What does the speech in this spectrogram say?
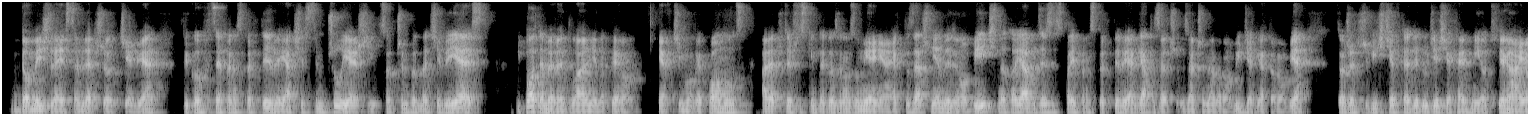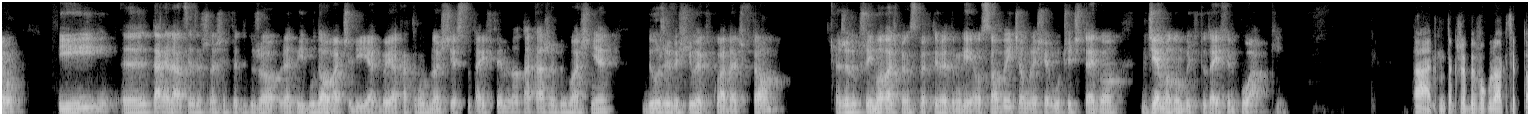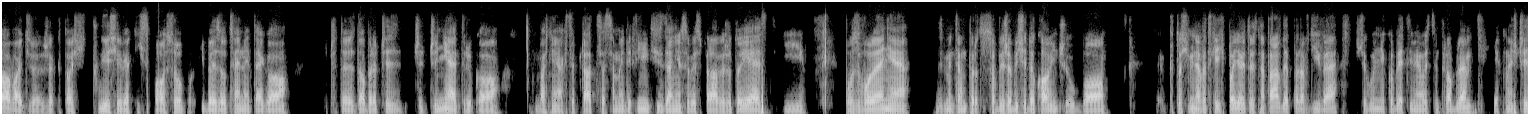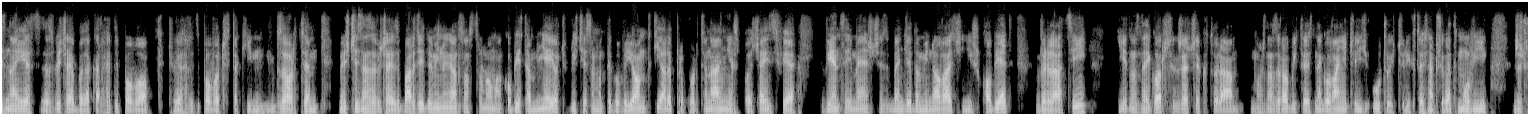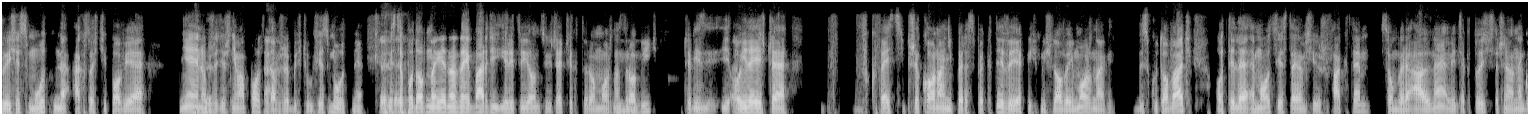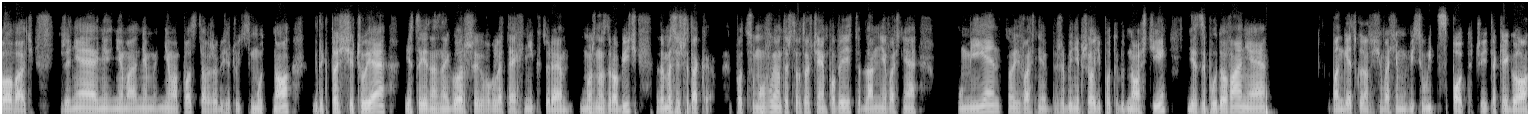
domyślę, jestem lepszy od ciebie, tylko chcę perspektywy, jak się z tym czujesz i co, czym to dla ciebie jest. I potem ewentualnie dopiero jak ci mogę pomóc, ale przede wszystkim tego zrozumienia. Jak to zaczniemy robić, no to ja widzę ze swojej perspektywy, jak ja to zaczynam robić, jak ja to robię, to rzeczywiście wtedy ludzie się chętniej otwierają i y, ta relacja zaczyna się wtedy dużo lepiej budować, czyli jakby jaka trudność jest tutaj w tym, no taka, żeby właśnie duży wysiłek wkładać w to, żeby przyjmować perspektywę drugiej osoby i ciągle się uczyć tego, gdzie mogą być tutaj w tym pułapki. Tak, no tak, żeby w ogóle akceptować, że, że ktoś czuje się w jakiś sposób i bez oceny tego, czy to jest dobre, czy, czy, czy nie, tylko właśnie akceptacja samej definicji, zdanie sobie sprawy, że to jest i pozwolenie temu procesowi, żeby się dokończył, bo ktoś mi nawet kiedyś powiedział, to jest naprawdę prawdziwe, szczególnie kobiety miały z tym problem, jak mężczyzna jest zazwyczaj, bo tak archetypowo, czyli archetypowo, czy takim wzorcem, mężczyzna zazwyczaj jest bardziej dominującą stroną, a kobieta mniej, oczywiście są od tego wyjątki, ale proporcjonalnie w społeczeństwie więcej mężczyzn będzie dominować niż kobiet w relacji, jedną z najgorszych rzeczy, która można zrobić, to jest negowanie czyichś uczuć, czyli ktoś na przykład mówi, że czuje się smutny, a ktoś ci powie, nie, no przecież nie ma podstaw, żebyś czuł się smutny. Jest to podobno jedna z najbardziej irytujących rzeczy, którą można hmm. zrobić, czyli o tak. ile jeszcze w kwestii przekonań i perspektywy jakiejś myślowej można dyskutować, o tyle emocje stają się już faktem, są realne, więc jak ktoś zaczyna negować, że nie, nie, nie, ma, nie, nie ma podstaw, żeby się czuć smutno, gdy ktoś się czuje, jest to jedna z najgorszych w ogóle technik, które można zrobić. Natomiast jeszcze tak podsumowując też to, co chciałem powiedzieć, to dla mnie właśnie umiejętność właśnie, żeby nie przechodzić po trudności, jest zbudowanie w angielsku na to się właśnie mówi sweet spot, czyli takiego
